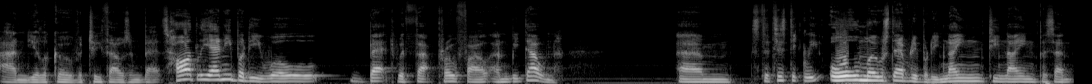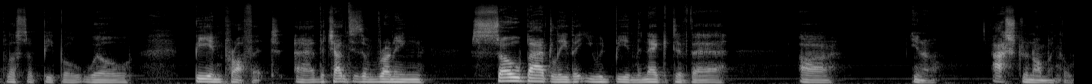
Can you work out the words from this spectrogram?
and you look over 2,000 bets, hardly anybody will bet with that profile and be down. Um, statistically, almost everybody, 99% plus of people, will be in profit. Uh, the chances of running so badly that you would be in the negative there are, you know, astronomical.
